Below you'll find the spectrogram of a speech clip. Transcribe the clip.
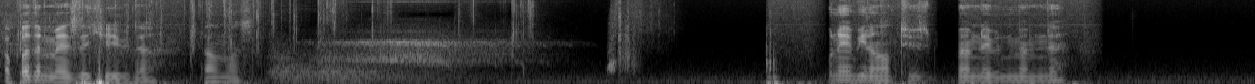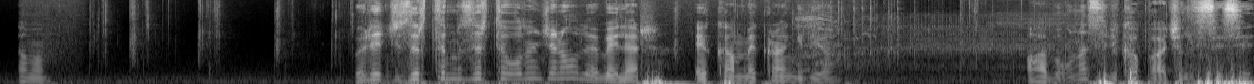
Kapadım mezdekeyi bir daha. Kalmaz. Bu ne 1600 bilmem ne bilmem ne. Tamam. Böyle cızırtı mızırtı olunca ne oluyor beyler? Ekran mekran gidiyor. Abi o nasıl bir kapı açılış sesi?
